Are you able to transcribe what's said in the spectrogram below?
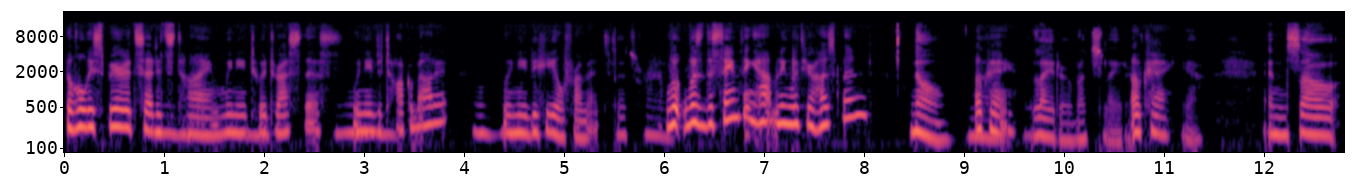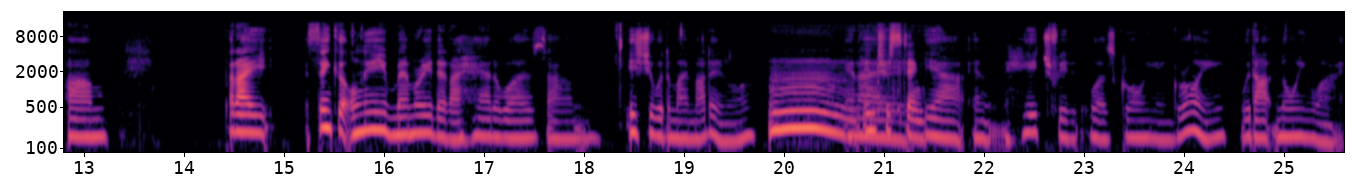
the Holy Spirit said, "It's time. We need to address this. We need to talk about it. We need to heal from it." That's right. W- was the same thing happening with your husband? No, no. Okay. Later, much later. Okay. Yeah. And so, um, but I think the only memory that I had was um, issue with my mother-in-law. Mm, And I- interesting. yeah, and hatred was growing and growing without knowing why.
